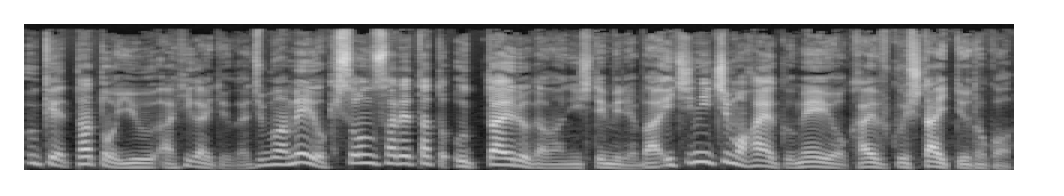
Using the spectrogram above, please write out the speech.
受けたというあ被害というか自分は名誉毀損されたと訴える側にしてみれば一日も早く名誉を回復したいっていうとこ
